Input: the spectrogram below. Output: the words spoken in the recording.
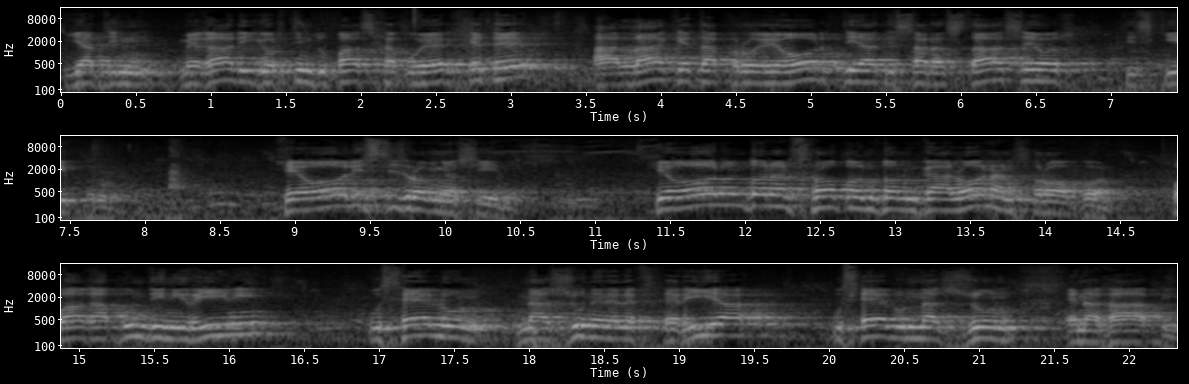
για την μεγάλη γιορτή του Πάσχα που έρχεται αλλά και τα προεόρτια της Αναστάσεως της Κύπρου. Και όλης της Ρωμιοσύνης. Και όλων των ανθρώπων των καλών ανθρώπων που αγαπούν την ειρήνη που θέλουν να ζουν εν ελευθερία που θέλουν να ζουν εν αγάπη.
